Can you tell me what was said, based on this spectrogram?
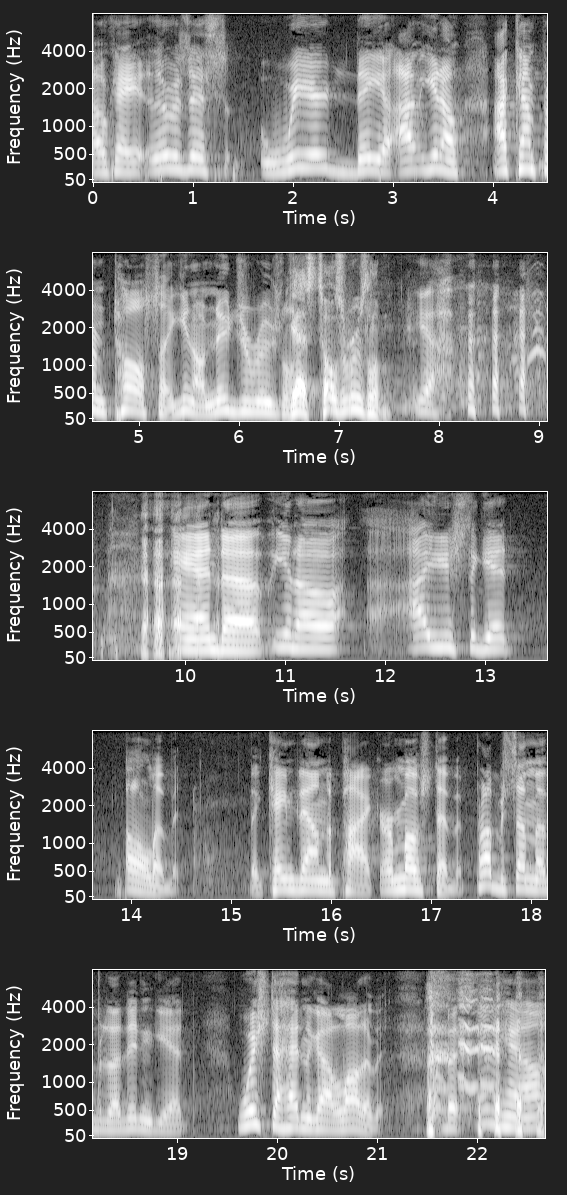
Okay, there was this weird deal. I, you know, I come from Tulsa, you know, New Jerusalem. Yes, Tulsa Jerusalem. Yeah. and, uh, you know, I used to get all of it that came down the pike, or most of it. Probably some of it I didn't get. Wished I hadn't got a lot of it. But anyhow,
